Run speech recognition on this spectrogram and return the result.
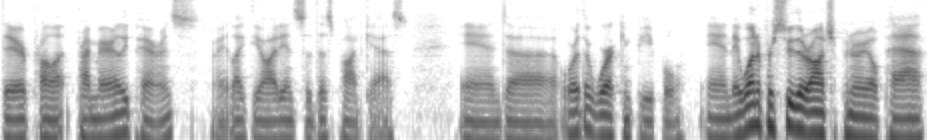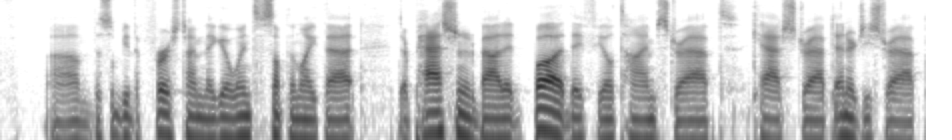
they're primarily parents, right, like the audience of this podcast, and uh, or they're working people, and they want to pursue their entrepreneurial path. Um, this will be the first time they go into something like that. They're passionate about it, but they feel time strapped, cash strapped, energy strapped,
